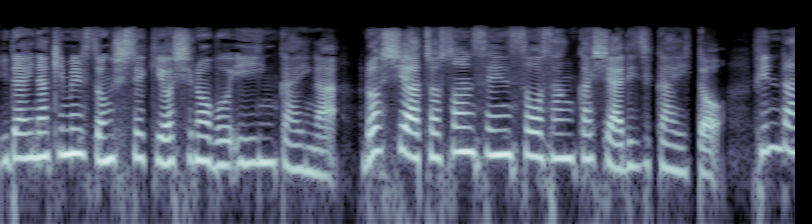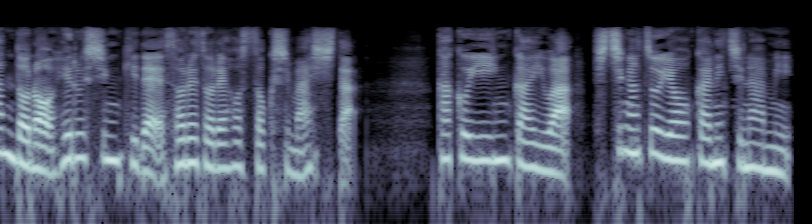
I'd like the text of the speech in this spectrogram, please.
偉大なキミルソン主席を忍ぶ委員会が、ロシア著存戦争参加者理事会と、フィンランドのヘルシンキでそれぞれ発足しました。各委員会は7月8日にちなみ、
